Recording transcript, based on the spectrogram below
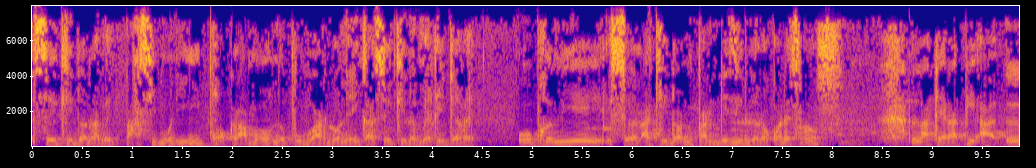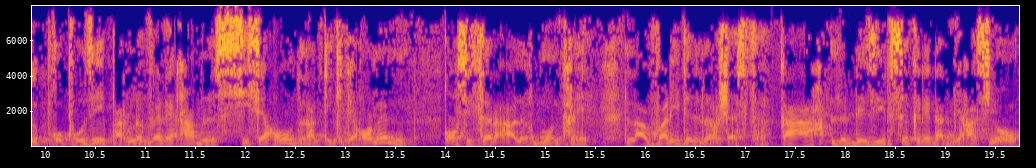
ceux qui donnent avec parcimonie, proclamant ne pouvoir donner qu'à ceux qui le mériteraient. Au premier, ceux-là qui donnent par désir de reconnaissance. La thérapie à eux proposée par le vénérable Cicéron de l'Antiquité romaine consistera à leur montrer la vanité de leur geste, car le désir secret d'admiration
